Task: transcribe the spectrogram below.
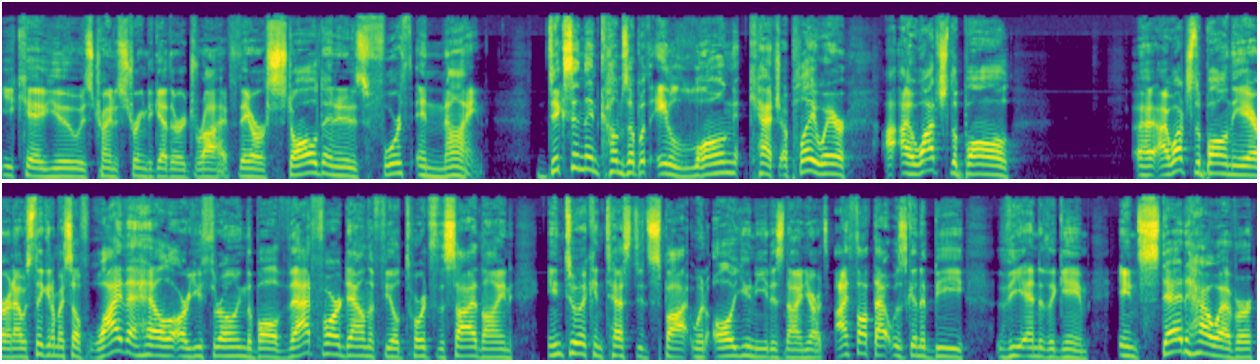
EKU is trying to string together a drive. They are stalled and it is fourth and nine. Dixon then comes up with a long catch, a play where I watched the ball uh, I watched the ball in the air and I was thinking to myself, why the hell are you throwing the ball that far down the field towards the sideline into a contested spot when all you need is nine yards? I thought that was going to be the end of the game. Instead, however,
